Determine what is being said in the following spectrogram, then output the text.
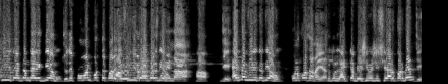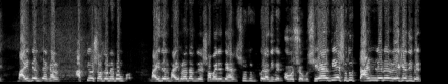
ফ্রিতে একদম ডাইরেক্ট দিয়ে আমু। যদি প্রমাণ করতে পারে যে হ্যাঁ, ফ্রিতে একবারে দিয়ে না। হ্যাঁ। জি। একদম ফ্রিতে দিয়ে আহুম কোনো কথা নাই শুধু লাইভটা বেশি বেশি শেয়ার করবেন। জি। ভাইদের দেখার আত্মীয় স্বজন এবং ভাইদের ভাই ব্রাদারদের সবাই দেখার সুযোগ করে দিবেন। অবশ্যই অবশ্যই। শেয়ার দিয়ে শুধু টাইম লেনে রেখে দিবেন।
